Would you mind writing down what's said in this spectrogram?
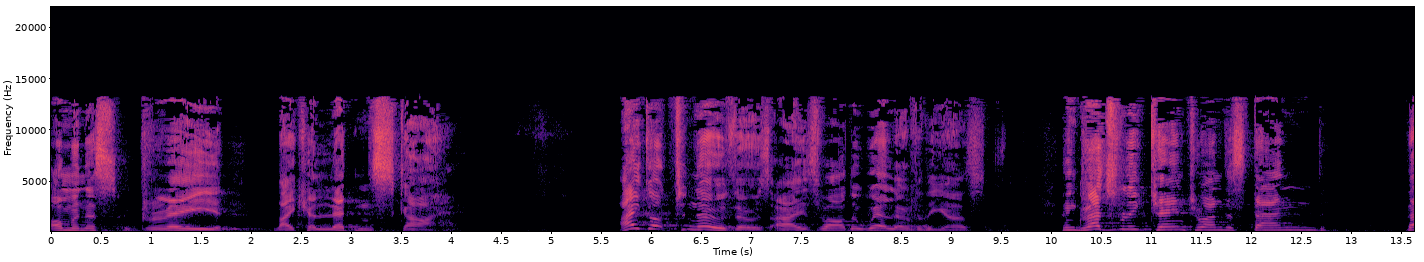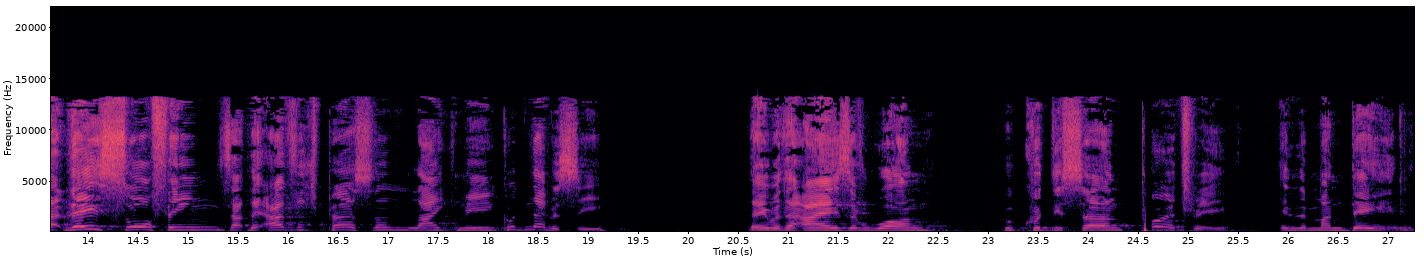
ominous gray like a leaden sky. I got to know those eyes rather well over the years and gradually came to understand that they saw things that the average person like me could never see. They were the eyes of one who could discern poetry in the mundane,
